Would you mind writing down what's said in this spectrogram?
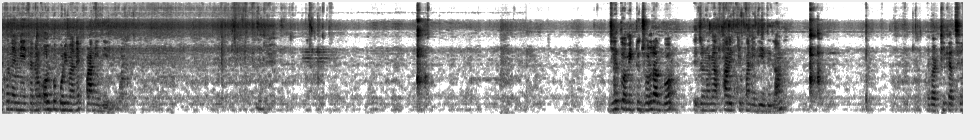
এখন আমি এখানে অল্প পরিমাণে পানি দিয়ে দিব। যেহেতু আমি একটু ঝোল রাখব এর জন্য আমি আর একটু পানি দিয়ে দিলাম। এবার ঠিক আছে।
